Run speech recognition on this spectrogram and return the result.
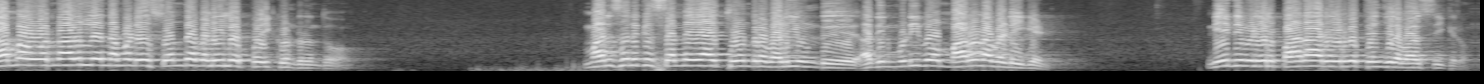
நம்ம ஒரு நாளில் நம்முடைய சொந்த வழியில் போய் கொண்டிருந்தோம். மனுஷனுக்கு செம்மையாய் தோன்ற வழி உண்டு. அதன் முடிவோ மரண வழிகள். நீதிமொழிகள் பதினாறு இருபத்தஞ்சில் வாசிக்கிறோம்.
